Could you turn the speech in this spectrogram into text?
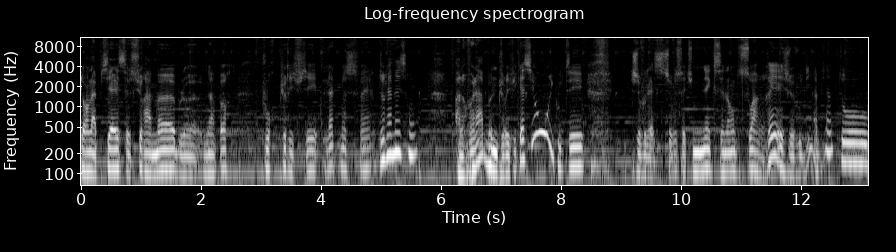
dans la pièce, sur un meuble, n'importe, pour purifier l'atmosphère de la maison. Alors voilà, bonne purification. Écoutez, je vous laisse. Je vous souhaite une excellente soirée et je vous dis à bientôt.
